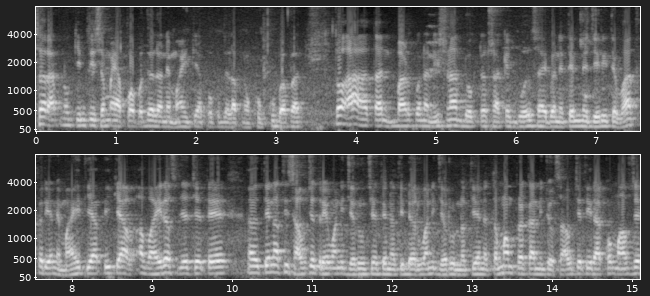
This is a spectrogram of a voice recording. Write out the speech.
સર, આપનો કિંમતી સમય આપવા બદલ અને માહિતી આપવા બદલ આપનો ખૂબ ખૂબ આભાર. તો આ હતા બાળકોના નિષ્ણાત ડૉક્ટર સાકેત ગોલ સાહેબ અને તેમને જે રીતે વાત કરી અને માહિતી આપી કે આ વાયરસ જે છે તે તેનાથી સાવચેત રહેવાની જરૂર છે, તેનાથી ડરવાની જરૂર નથી અને તમામ પ્રકારની જો સાવચેતી રાખવામાં આવશે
